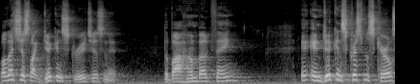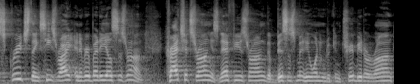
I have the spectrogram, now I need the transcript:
Well, that's just like Dickens' Scrooge, isn't it? The bah humbug thing. In Dickens' Christmas Carol, Scrooge thinks he's right and everybody else is wrong. Cratchit's wrong, his nephew's wrong, the businessmen who want him to contribute are wrong,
